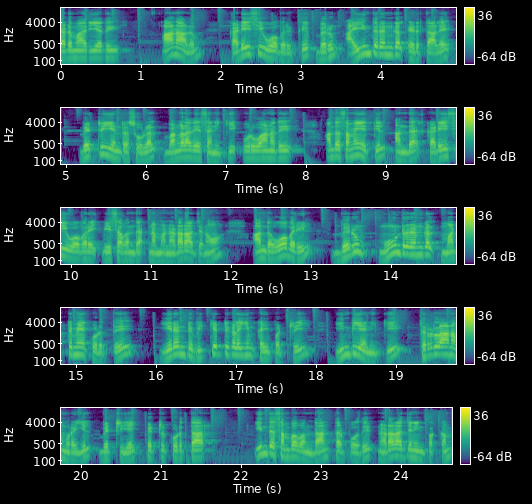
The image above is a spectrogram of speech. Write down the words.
தடுமாறியது. ஆனாலும் கடைசி ஓவருக்கு வெறும் ஐந்து ரன்கள் எடுத்தாலே வெற்றி என்ற சூழல் பங்களாதேஷ் அணிக்கு உருவானது. அந்த சமயத்தில் அந்த கடைசி ஓவரை வீச வந்த நம்ம நடராஜனோ அந்த ஓவரில் வெறும் மூன்று ரன்கள் மட்டுமே கொடுத்து இரண்டு விக்கெட்டுகளையும் கைப்பற்றி இந்திய அணிக்கு திரளான முறையில் வெற்றியை பெற்றுக் கொடுத்தார். இந்த சம்பவம்தான் தற்போது நடராஜனின் பக்கம்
